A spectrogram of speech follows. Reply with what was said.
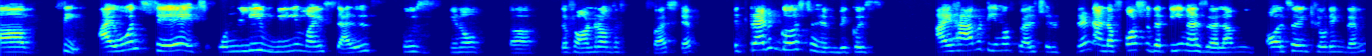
uh see i won't say it's only me myself who's you know uh, the founder of the first step. The credit goes to him because i have a team of 12 children and of course to the team as well i'm also including them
